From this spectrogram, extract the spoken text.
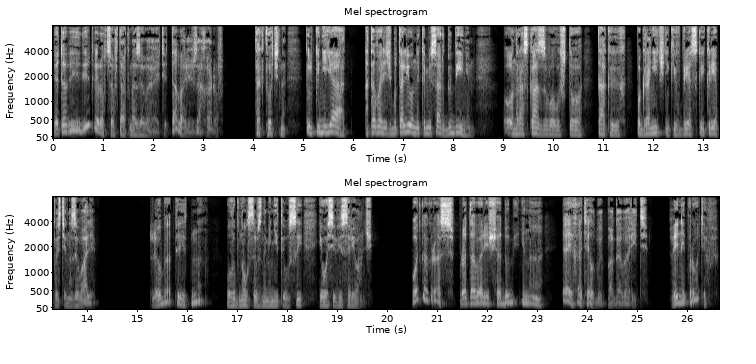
«Это вы гитлеровцев так называете, товарищ Захаров?» «Так точно. Только не я, а товарищ батальонный комиссар Дубинин. Он рассказывал, что так их пограничники в Брестской крепости называли». «Любопытно», — улыбнулся в знаменитые усы Иосиф Виссарионович. «Вот как раз про товарища Дубинина я и хотел бы поговорить. Вы не против?»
